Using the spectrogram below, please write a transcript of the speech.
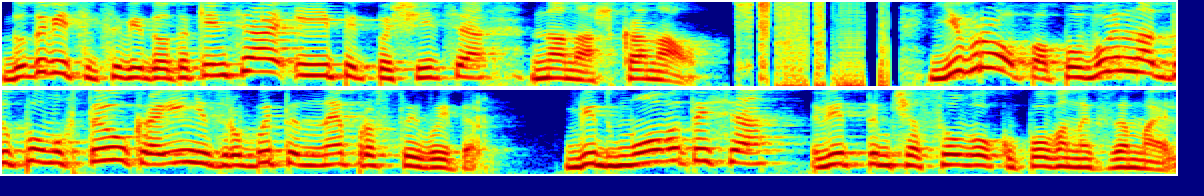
Додивіться це відео до кінця і підпишіться на наш канал. Європа повинна допомогти Україні зробити непростий вибір. Відмовитися від тимчасово окупованих земель,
